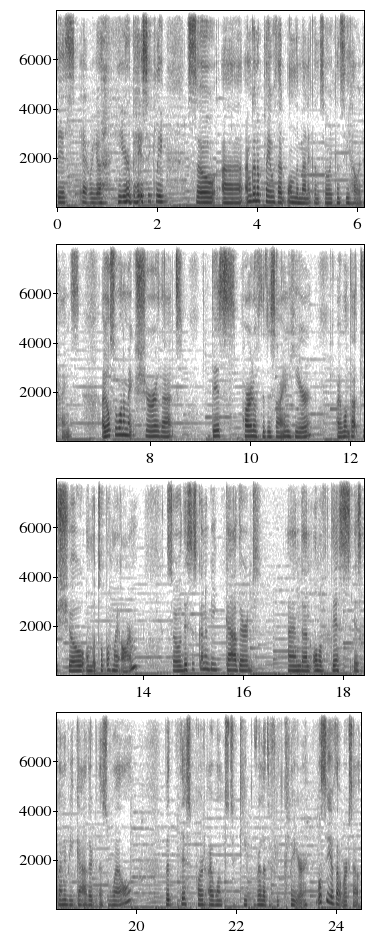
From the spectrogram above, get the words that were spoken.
this area here basically so uh, I'm gonna play with that on the mannequin so I can see how it hangs. I also want to make sure that this part of the design here, I want that to show on the top of my arm. So this is to be gathered and then all of this is to be gathered as well. But this part I want to keep relatively clear. We'll see if that works out.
